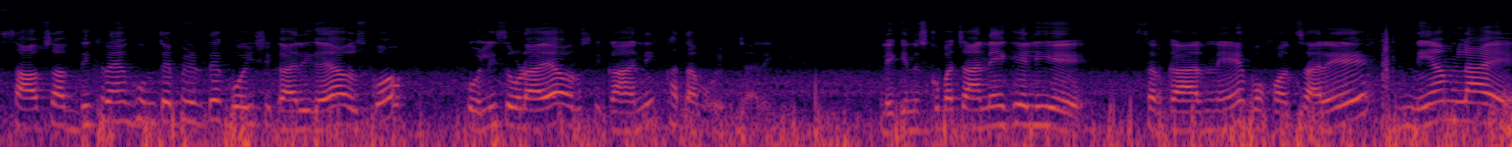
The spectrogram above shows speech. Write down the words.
साफ़ साफ़ दिख रहे हैं घूमते फिरते कोई शिकारी गया, उसको गोली से उड़ाया और उसकी कहानी ख़त्म हो गई बेचारे की। लेकिन इसको बचाने के लिए सरकार ने बहुत सारे नियम लाए।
